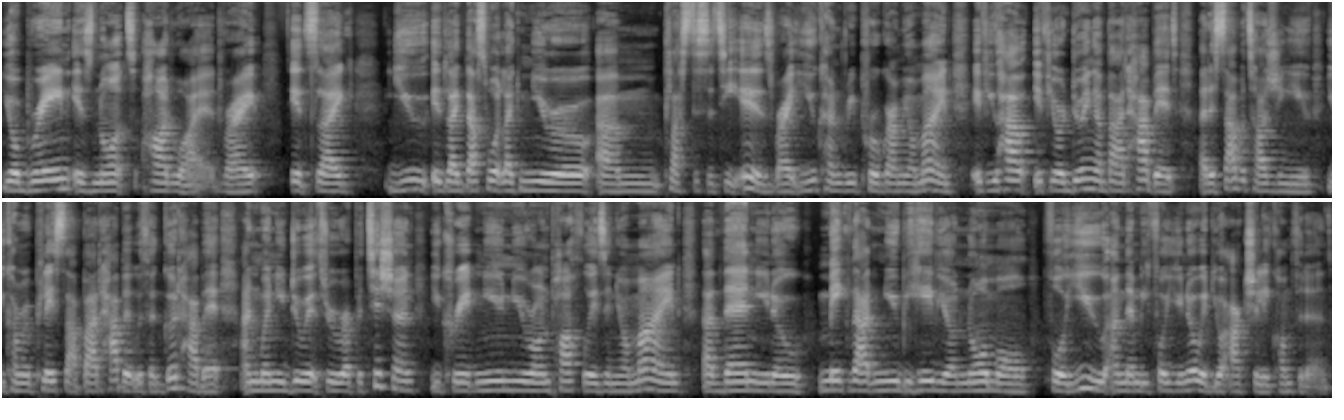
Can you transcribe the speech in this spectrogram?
Your brain is not hardwired, right? It's like you it like that's what like neuro um plasticity is right? You can reprogram your mind. If you have if you're doing a bad habit that is sabotaging you you can replace that bad habit with a good habit. And when you do it through repetition you create new neuron pathways in your mind that then you know make that new behavior normal for you and then before you know it you're actually confident.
